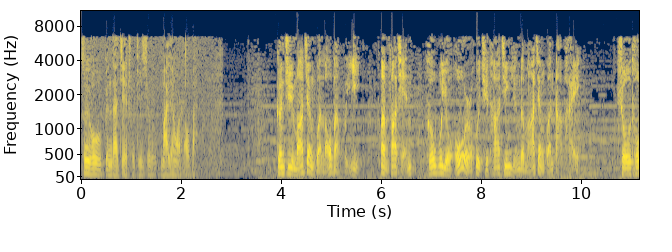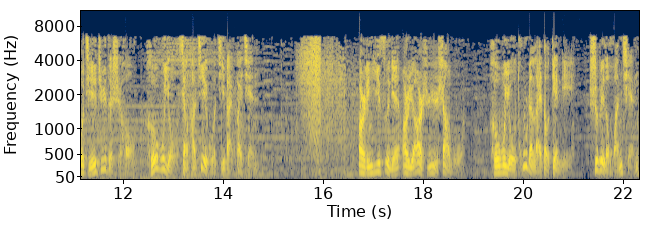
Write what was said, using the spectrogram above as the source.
最后跟他接触的就是麻将馆老板。根据麻将馆老板回忆，案发前何武友偶尔会去他经营的麻将馆打牌，手头拮据的时候，何武友向他借过几百块钱。二零一四年二月二十日上午，何武友突然来到店里，是为了还钱。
